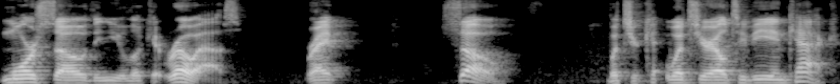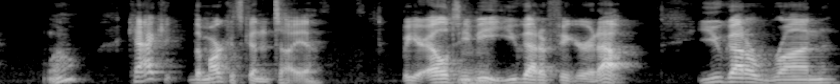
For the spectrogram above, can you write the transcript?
more so than you look at ROAS, right? So, what's your what's your LTV and CAC? Well, CAC the market's going to tell you, but your LTV mm-hmm. you got to figure it out. You got to run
